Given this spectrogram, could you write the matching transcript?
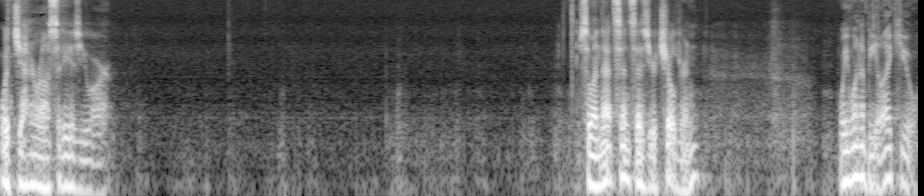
with generosity as you are. So, in that sense, as your children, we want to be like you.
